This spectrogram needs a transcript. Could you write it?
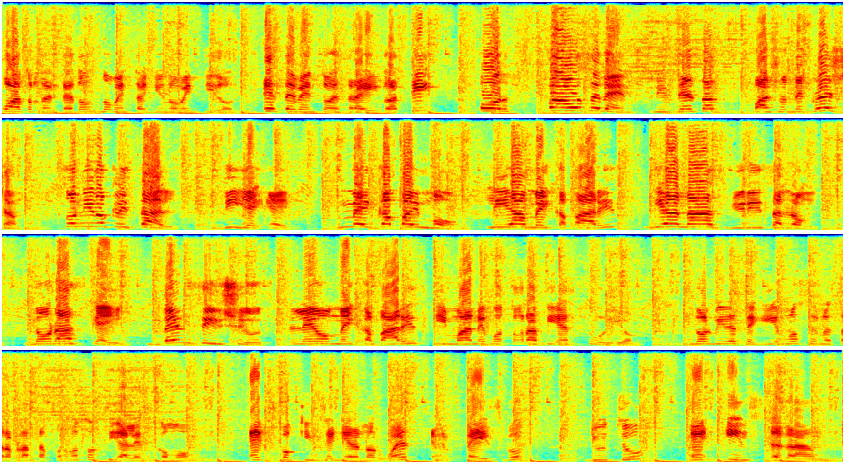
503-432-9122. Este evento es traído a ti por Paos Events, Princesas Fashion de Gresham, Sonido Cristal, DJ X, Makeup by Mo, Lia Makeup Artist, Diana's Beauty Salon, Dora's Cake, Benzin Shoes, Leo Makeup Artist y Mane Fotografía Studio. No olvides seguirnos en nuestras plataformas sociales como Expo Quinceañera Norwest en Facebook, YouTube e Instagram.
